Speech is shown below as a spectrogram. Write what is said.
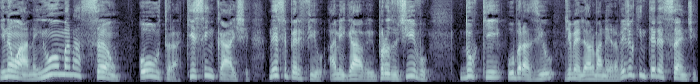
E não há nenhuma nação outra que se encaixe nesse perfil amigável e produtivo do que o Brasil de melhor maneira. Vejam que interessante,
